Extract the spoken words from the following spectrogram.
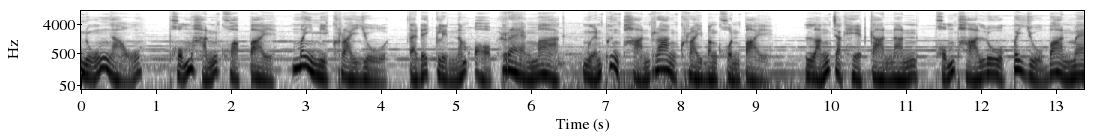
หนูเหงา ผมหันขวับไป ไม่มีใครอยู่ แต่ได้กลิ่นน้ำออบแรงมาก เหมือนเพิ่งผ่านร่างใครบางคนไป หลังจากเหตุการณ์นั้น ผมพาลูกไปอยู่บ้านแม่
